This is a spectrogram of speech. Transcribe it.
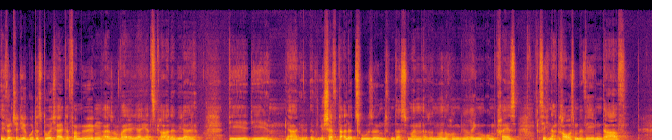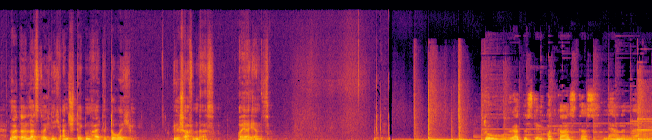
ich wünsche dir gutes Durchhaltevermögen, also weil ja jetzt gerade wieder die, die, ja, die Geschäfte alle zu sind, dass man also nur noch einen geringen Umkreis sich nach draußen bewegen darf. Leute, lasst euch nicht anstecken, haltet durch. Wir schaffen das. Euer Jens. Du hörtest den Podcast Das Lernen lernen.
